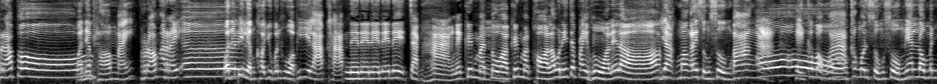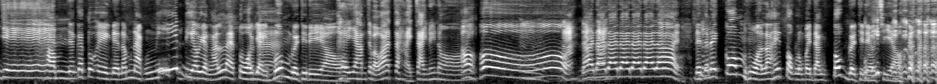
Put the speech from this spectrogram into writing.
ครับผม วันนี้พร้อมไหมพร้อมอะไรเอ่ยวันนี้พี่เหลือมขออยู่บนหัวพี่ยีรับครับเน่เน่เน่เน่เน่จากห่างเนี่ยขึ้นมาตัวขึ้นมาคอแล้ววันนี้จะไปหัวเลยเหรอ อยากมองอะไรสูงสูงๆบ้างอะโอ้เห็นเขาบอกว่าข้างบนสูงสูงๆเนี่ยลมมันเย็นทำยังกับตัวเองเนี่ยน้ำหนักนิดเดียวอย่างนั้นแหละตัวใหญ่บุ้มเลยทีเดียว พยายามจะแบบว่าจะหายใจน้อยโอ้โหอืมนะได้นะได้ได้ได้ได้ได้ได้อืมเดี๋ยวจะได้ก้มหัวแล้วให้ตกลงไปดังตุ๊บเลยทีเดียวเชียว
